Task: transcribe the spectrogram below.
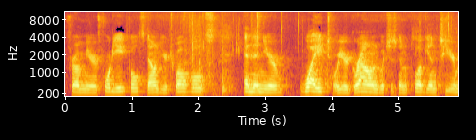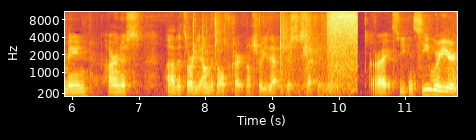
from your 48 volts down to your 12 volts, and then your white, or your ground, which is going to plug into your main harness uh, that's already on the golf cart. And I'll show you that in just a second. Alright, so you can see where your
